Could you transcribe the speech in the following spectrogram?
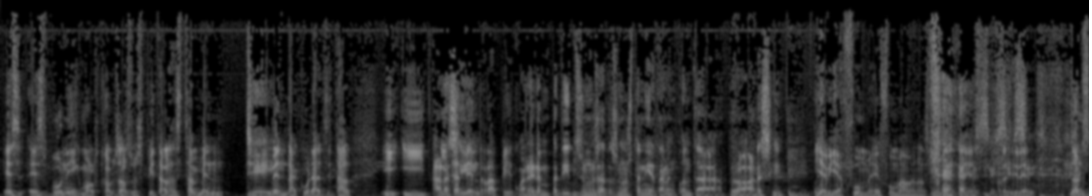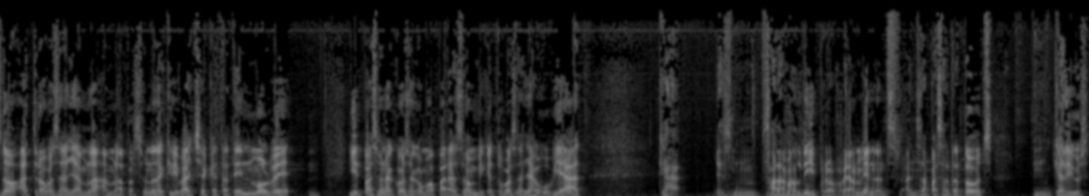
És, és bonic, molts cops els hospitals estan ben, Sí. ben decorats i tal, i, i, Ara i sí, t'atén ràpid. quan érem petits nosaltres no es tenia tant en compte, però ara sí. Hi havia fum, eh? Fumaven els metges, Sí, sí, president. sí. Doncs no, et trobes allà amb la, amb la persona de cribatge que t'atén molt bé i et passa una cosa com a pare zombi, que tu vas allà agobiat, que és, fa de mal dir, però realment ens, ens ha passat a tots, que dius,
